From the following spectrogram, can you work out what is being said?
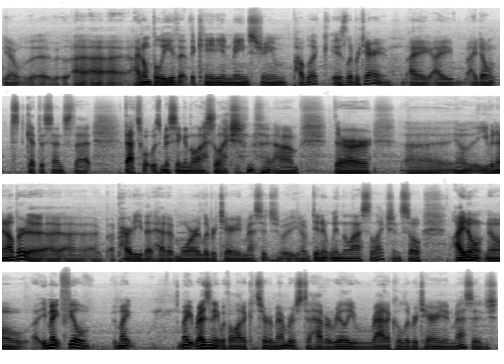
you know, uh, uh, uh, I don't believe that the Canadian mainstream public is libertarian. I, I, I don't get the sense that that's what was missing in the last election. um, there are, uh, you know, even in Alberta, a, a, a, party that had a more libertarian message, you know, didn't win the last election. So I don't know. It might feel, it might, might resonate with a lot of conservative members to have a really radical libertarian message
